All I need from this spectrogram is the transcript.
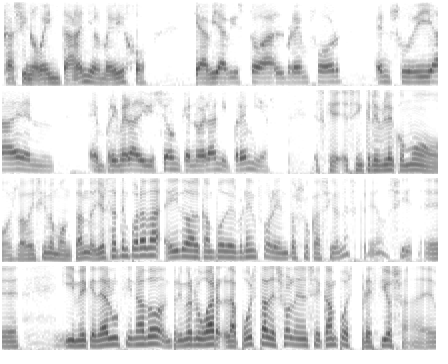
casi 90 años, me dijo, que había visto al Brentford en su día en, en primera división, que no era ni Premier. Es que es increíble cómo os lo habéis ido montando. Yo esta temporada he ido al campo del Brentford en dos ocasiones, creo, sí. Eh, y me quedé alucinado. En primer lugar, la puesta de sol en ese campo es preciosa. Eh,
